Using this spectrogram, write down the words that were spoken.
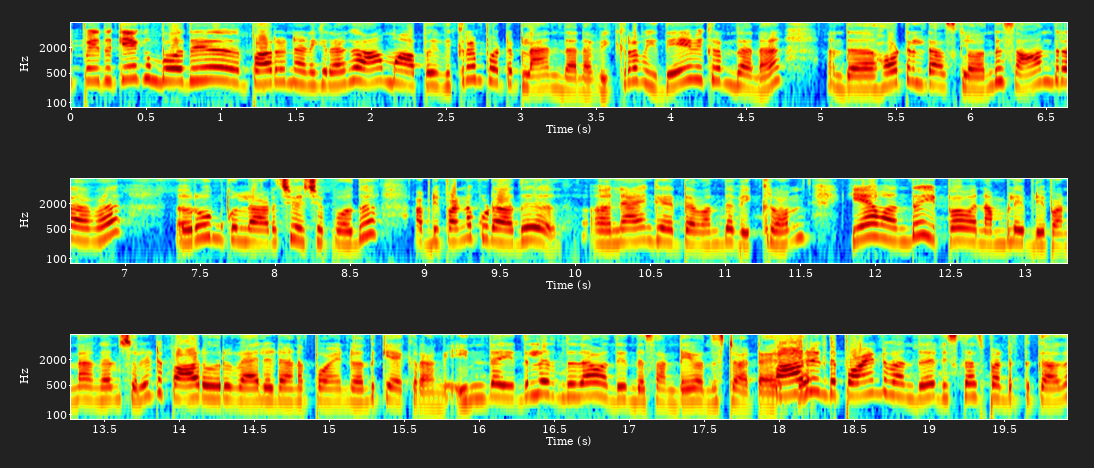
இப்போ இது கேட்கும்போது பாருன்னு நினைக்கிறாங்க ஆமாம் அப்போ விக்ரம் போட்ட பிளான் தானே. விக்ரம் இதே விக்ரம் தானே. அந்த ஹோட்டல் டாஸ்கில் வந்து சாந்திராவை ரூம்குள்ளே அடைச்சி வச்ச போது அப்படி பண்ணக்கூடாது நியாயங்கேட்ட வந்த விக்ரம் ஏன் வந்து இப்போ நம்மள இப்படி பண்ணாங்கன்னு சொல்லிட்டு பாரு ஒரு வேலிடான பாயிண்ட் வந்து கேட்குறாங்க இந்த இதுல இருந்து தான் வந்து இந்த சண்டே வந்து ஸ்டார்ட் ஆயிருக்கு. பாரு இந்த பாயிண்ட் வந்து டிஸ்கஸ் பண்ணுறதுக்காக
